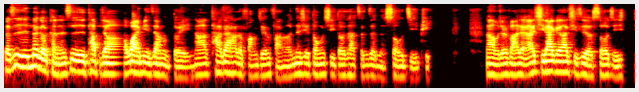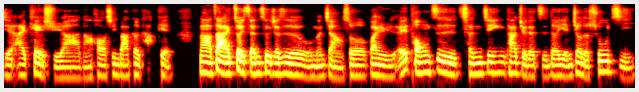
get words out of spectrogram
可是那个可能是他比较外面这样堆，然后他在他的房间反而那些东西都是他真正的收集品。那我们就会发现，哎，其他哥他其实有收集一些 iCash 啊，然后星巴克卡片。那在最深处就是我们讲说关于哎，同志曾经他觉得值得研究的书籍，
